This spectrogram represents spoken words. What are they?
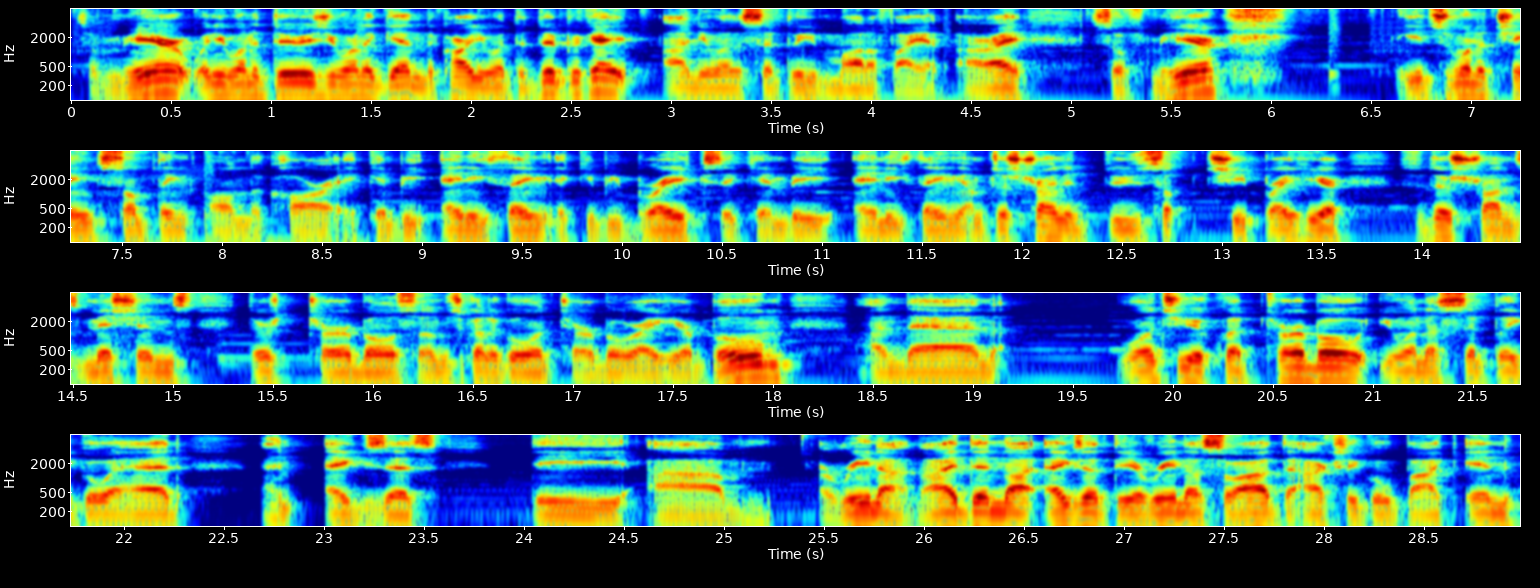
So from here, what you want to do is you want to get in the car you want to duplicate and you want to simply modify it, all right? So from here, you just want to change something on the car. It can be anything. It can be brakes. It can be anything. I'm just trying to do something cheap right here. So there's transmissions, there's turbo. So I'm just going to go on turbo right here. Boom. And then once you equip turbo, you want to simply go ahead and exit the um, arena. I did not exit the arena, so I had to actually go back in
